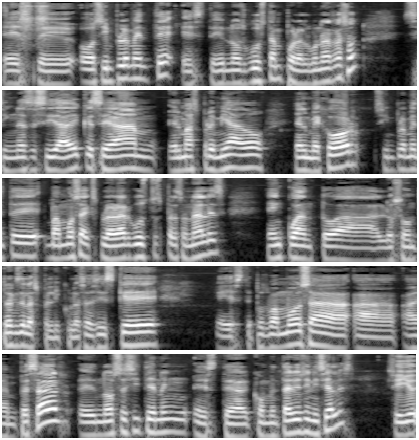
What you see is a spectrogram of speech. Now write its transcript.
este, o simplemente este, nos gustan por alguna razón, sin necesidad de que sea mm, el más premiado, el mejor, simplemente vamos a explorar gustos personales en cuanto a los soundtracks de las películas. Así es que, este, pues vamos a, a, empezar. Eh, no sé si tienen este, comentarios iniciales. Sí, yo,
